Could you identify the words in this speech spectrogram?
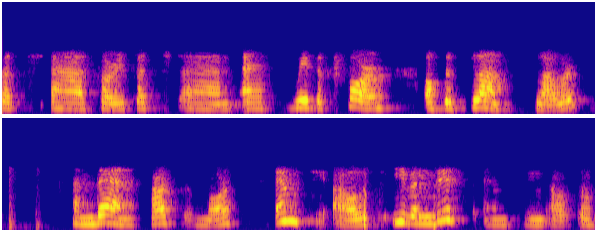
such uh, sorry, such um, as with the form of the plant flower, and then furthermore empty out, even this emptying out of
